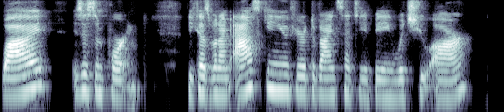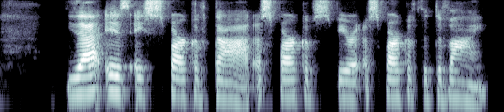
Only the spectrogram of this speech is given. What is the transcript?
Why is this important? Because when I'm asking you if you're a divine sentient being, which you are, that is a spark of God, a spark of spirit, a spark of the divine.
